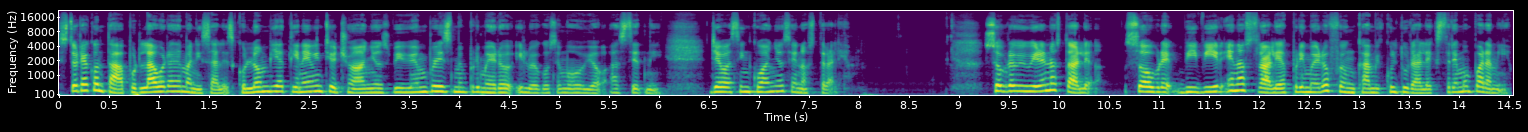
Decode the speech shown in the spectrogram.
Historia contada por Laura de Manizales, Colombia. Tiene 28 años, vivió en Brisbane primero y luego se movió a Sydney. Lleva 5 años en Australia. Sobrevivir en Australia sobrevivir en Australia primero fue un cambio cultural extremo para mí,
